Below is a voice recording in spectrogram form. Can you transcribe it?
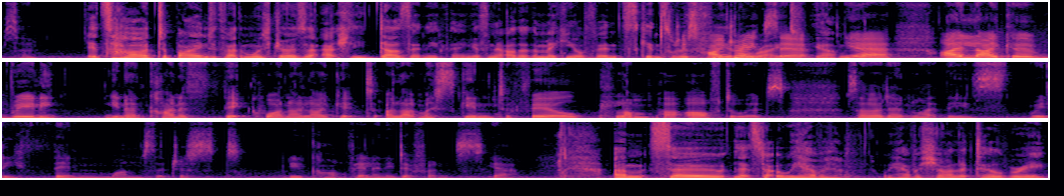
So It's hard to buy into the fact that moisturizer actually does anything, isn't it? Other than making your fin- skin sort just of feel hydrates right. it. Yeah. Yeah. I like a really, you know, kind of thick one. I like it. I like my skin to feel plumper afterwards. So I don't like these really thin ones that just you can't feel any difference. Yeah. Um, so let's start. We have a we have a Charlotte Tilbury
